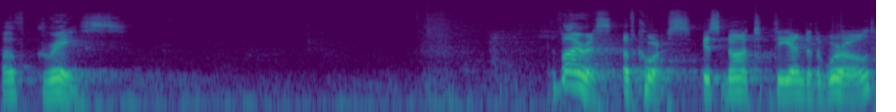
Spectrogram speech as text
of grace. The virus, of course, is not the end of the world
